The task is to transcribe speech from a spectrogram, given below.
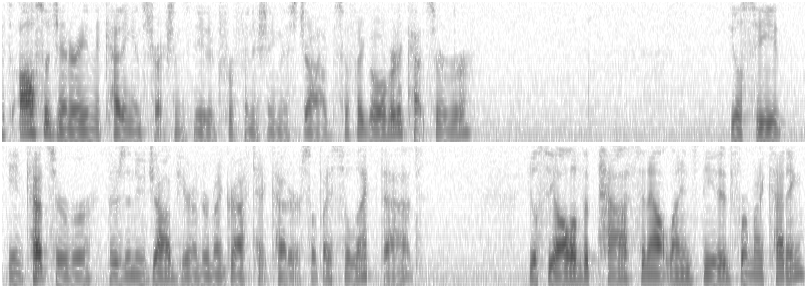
it's also generating the cutting instructions needed for finishing this job. So if I go over to Cut Server, you'll see in Cut Server, there's a new job here under my Graphtec cutter. So if I select that, you'll see all of the paths and outlines needed for my cutting.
